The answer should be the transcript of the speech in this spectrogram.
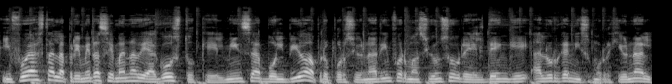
y fue hasta la primera semana de agosto que el MINSA volvió a proporcionar información sobre el dengue al organismo regional.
